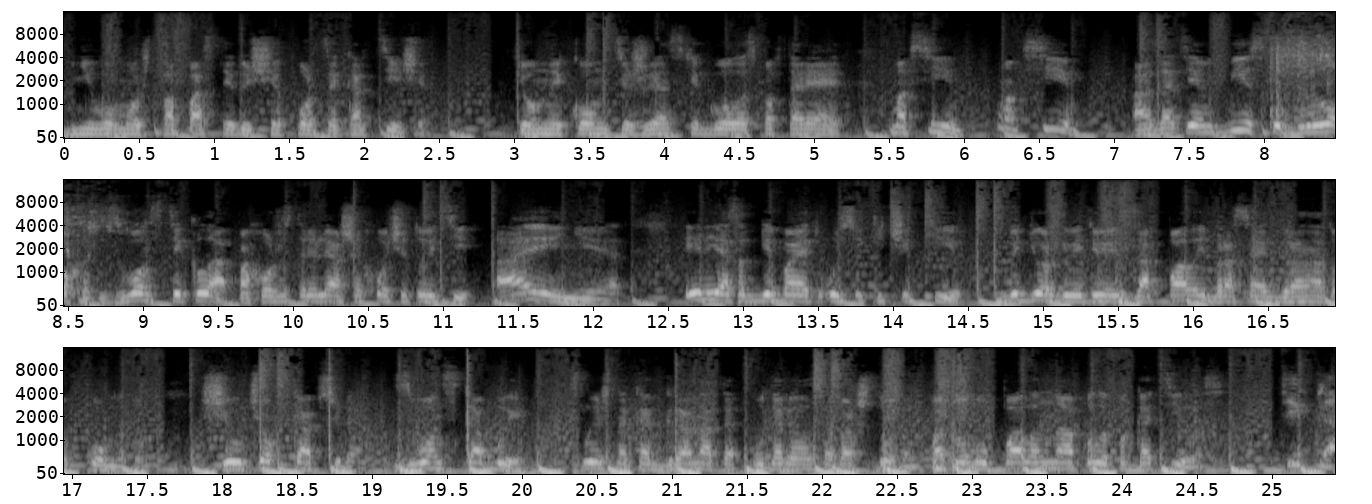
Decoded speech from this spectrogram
В него может попасть следующая порция картечи. В темной комнате женский голос повторяет «Максим! Максим!» А затем виск и грохот, звон стекла. Похоже, стреляша хочет уйти. Ай, нет. Ильяс отгибает усики чеки, выдергивает ее из запала и бросает гранату в комнату. Щелчок капсюля, звон скобы. Слышно, как граната ударилась обо что-то, потом упала на пол и покатилась. «Текай!»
